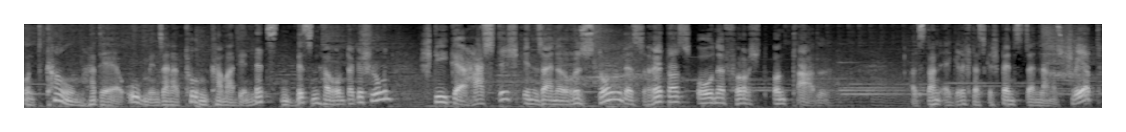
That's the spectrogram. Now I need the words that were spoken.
Und kaum hatte er oben in seiner Turmkammer den letzten Bissen heruntergeschlungen, stieg er hastig in seine Rüstung des Ritters ohne Furcht und Tadel. Alsdann ergriff das Gespenst sein langes Schwert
